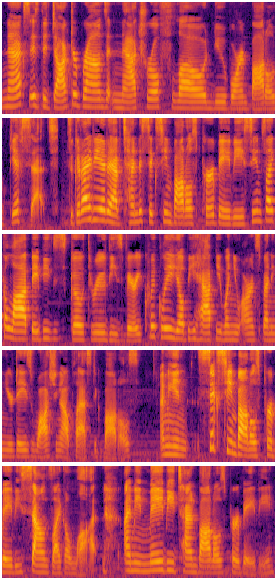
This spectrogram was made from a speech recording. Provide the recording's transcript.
Next is the Dr. Brown's Natural Flow Newborn Bottle Gift Set. It's a good idea to have 10 to 16 bottles per baby. Seems like a lot. Babies go through these very quickly. You'll be happy when you aren't spending your days washing out plastic bottles. I mean, 16 bottles per baby sounds like a lot. I mean, maybe 10 bottles per baby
